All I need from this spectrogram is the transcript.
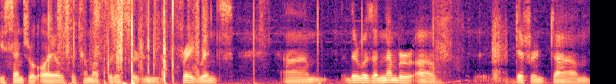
essential oils to come up with a certain fragrance. Um, there was a number of different um,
